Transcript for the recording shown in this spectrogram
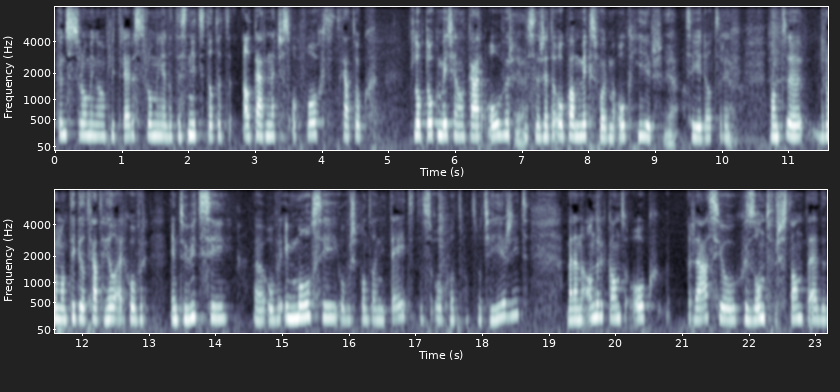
kunststromingen of literaire stromingen. Dat is niet dat het elkaar netjes opvolgt. Het, gaat ook, het loopt ook een beetje in elkaar over. Ja. Dus er zitten ook wel mixvormen, ook hier Ja. zie je dat terug. Want eh, de romantiek dat gaat heel erg over intuïtie, eh, over emotie, over spontaniteit. Dat is ook wat, wat, wat je hier ziet. Maar aan de andere kant ook ratio, gezond verstand. Hè, de,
